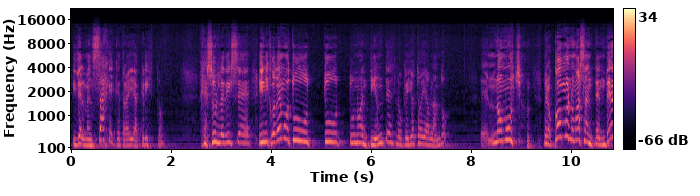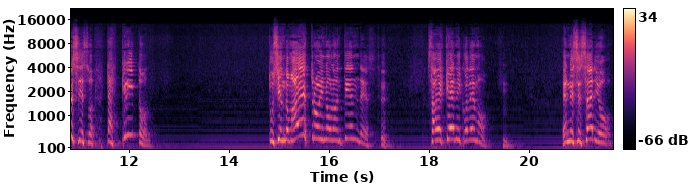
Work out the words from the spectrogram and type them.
y del mensaje que traía Cristo. Jesús le dice, y Nicodemo, ¿tú, tú, tú no entiendes lo que yo estoy hablando? Eh, no mucho, pero ¿cómo no vas a entender si eso está escrito? Tú siendo maestro y no lo entiendes. ¿Sabes qué, Nicodemo? Es necesario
